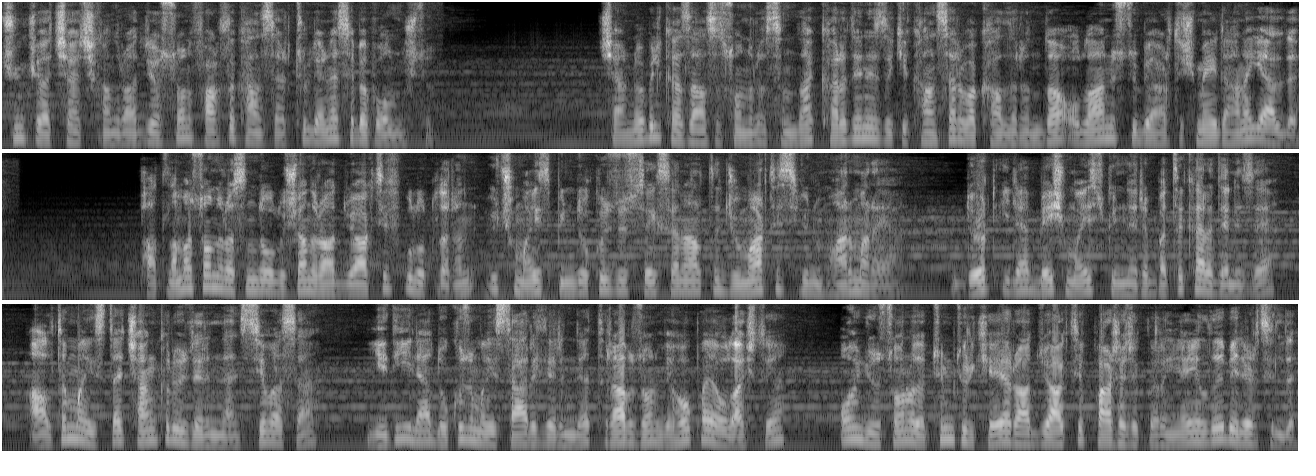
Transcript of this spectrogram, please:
Çünkü açığa çıkan radyasyon farklı kanser türlerine sebep olmuştu. Çernobil kazası sonrasında Karadeniz'deki kanser vakalarında olağanüstü bir artış meydana geldi. Patlama sonrasında oluşan radyoaktif bulutların 3 Mayıs 1986 Cumartesi günü Marmara'ya, 4 ila 5 Mayıs günleri Batı Karadeniz'e, 6 Mayıs'ta Çankırı üzerinden Sivas'a, 7 ila 9 Mayıs tarihlerinde Trabzon ve Hopa'ya ulaştığı, 10 gün sonra da tüm Türkiye'ye radyoaktif parçacıkların yayıldığı belirtildi.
